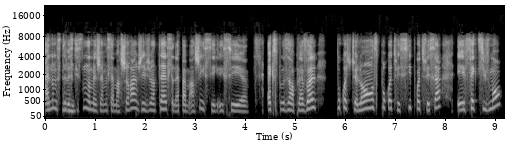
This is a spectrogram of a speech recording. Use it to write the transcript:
Ah non, mais cet mhm. investissement, non, mais jamais ça marchera. J'ai vu un tel, ça n'a pas marché, il s'est il s'est, euh, explosé en plein vol. Pourquoi tu te lances? Pourquoi tu fais ci? Pourquoi tu fais ça? Et effectivement,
